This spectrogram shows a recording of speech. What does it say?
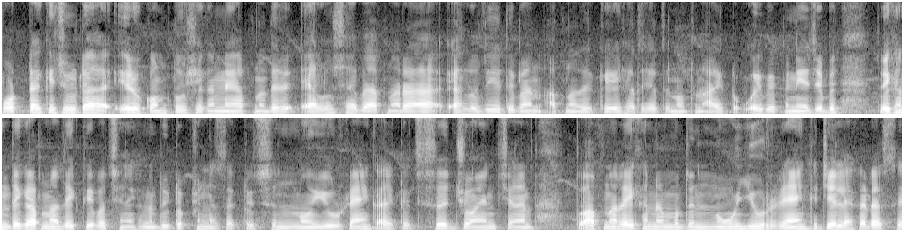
বটটা কিছুটা এরকম। তো সেখানে আপনাদের অ্যালো হিসাবে আপনারা অ্যালো দিয়ে দেবেন। আপনাদেরকে সাথে সাথে নতুন আরেকটা ওয়েব অ্যাপে নিয়ে যাবে। তো এখান থেকে আপনারা দেখতে পাচ্ছেন এখানে দুটো অপশন আছে। একটা হচ্ছে নো ইউ র্যাঙ্ক আর একটা হচ্ছে জয়েন চ্যানেল তো আপনারা এখানের মধ্যে নো ইউ র্যাঙ্ক যে লেখাটা আছে,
